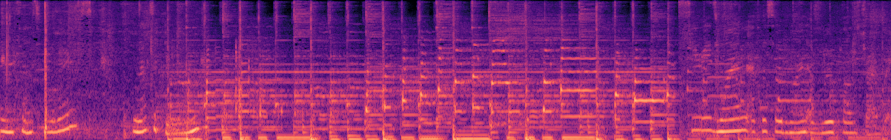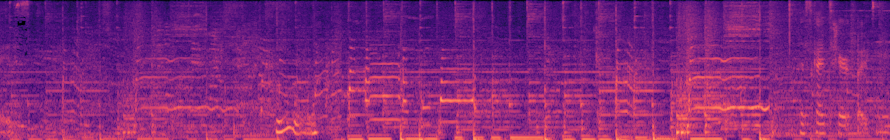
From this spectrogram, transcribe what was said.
Incense holders. Ooh, that's a pretty one. Series 1, Episode 1 of RuPaul's Drag Race. Cool. This guy terrifies me.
